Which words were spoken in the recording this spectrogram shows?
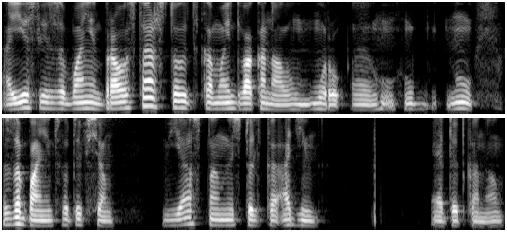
А если забанит Брау Старс, то только мои два канала муру, э, ну, забанит, вот и все. Я останусь только один этот канал.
